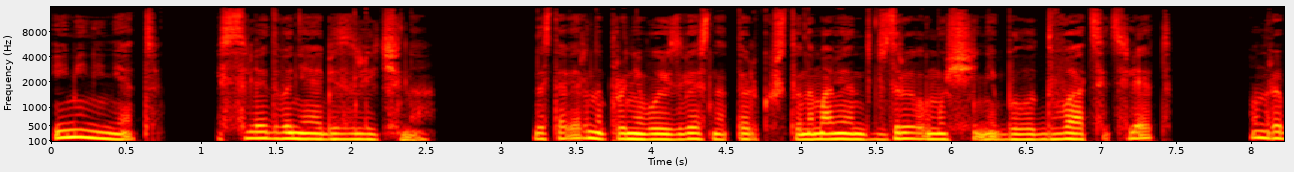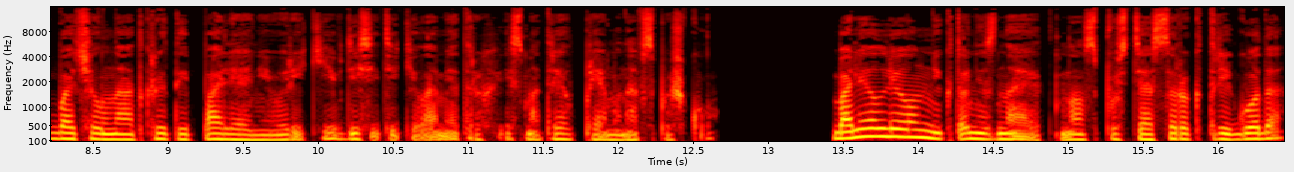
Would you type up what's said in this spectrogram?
Имени нет. Исследование обезличено. Достоверно про него известно только, что на момент взрыва мужчине было 20 лет. Он рыбачил на открытой поляне у реки в 10 километрах и смотрел прямо на вспышку. Болел ли он, никто не знает, но спустя 43 года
